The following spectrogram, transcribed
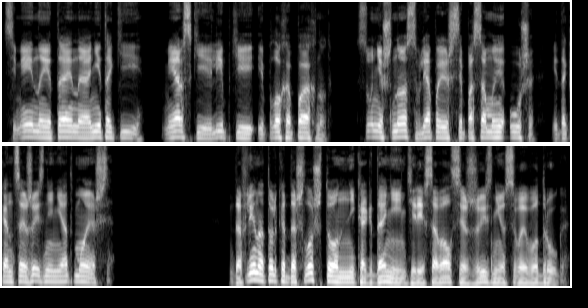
Семейные тайны, они такие, мерзкие, липкие и плохо пахнут. Сунешь нос, вляпаешься по самые уши и до конца жизни не отмоешься. До Флина только дошло, что он никогда не интересовался жизнью своего друга.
